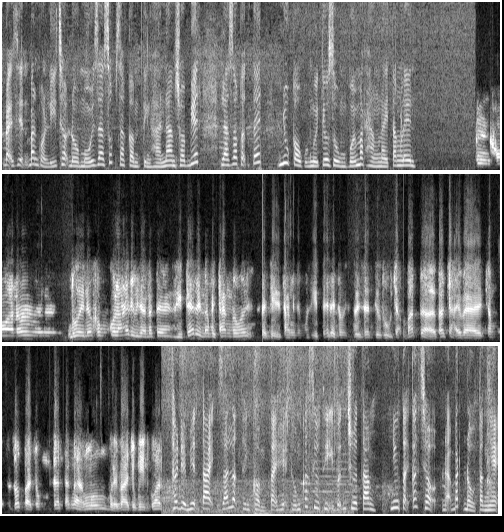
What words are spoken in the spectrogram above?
đại diện Ban Quản lý chợ đầu mối gia súc gia cầm tỉnh Hà Nam cho biết là do cận Tết, nhu cầu của người tiêu dùng với mặt hàng này tăng lên. Cái kho nó nuôi nó không có lãi thì bây giờ nó dịp tết thì nó phải tăng thôi. Phải chỉ tăng trong dịp tết này thôi người dân tiêu thụ chậm bắt ở các trại về trong rốt vào trong dân chắc là cũng phải vài chục nghìn con. Thời điểm hiện tại giá lợn thành phẩm tại hệ thống các siêu thị vẫn chưa tăng nhưng tại các chợ đã bắt đầu tăng nhẹ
